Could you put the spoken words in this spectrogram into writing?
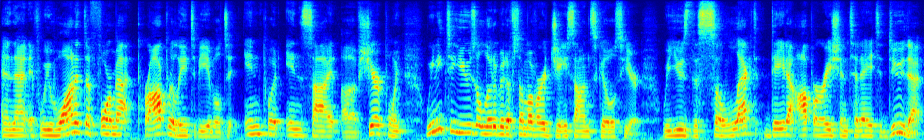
And that if we wanted to format properly to be able to input inside of SharePoint, we need to use a little bit of some of our JSON skills here. We use the select data operation today to do that,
